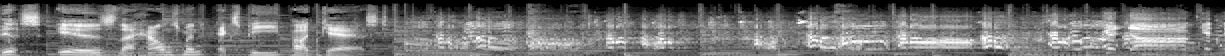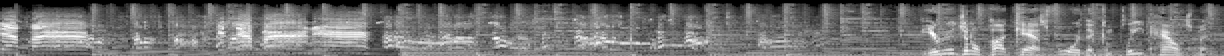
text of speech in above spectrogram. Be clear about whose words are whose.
Speaker 1: This is the Houndsman XP podcast.
Speaker 2: Good dog, get that bear. Get that bear in here.
Speaker 1: The original podcast for the complete Houndsman.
